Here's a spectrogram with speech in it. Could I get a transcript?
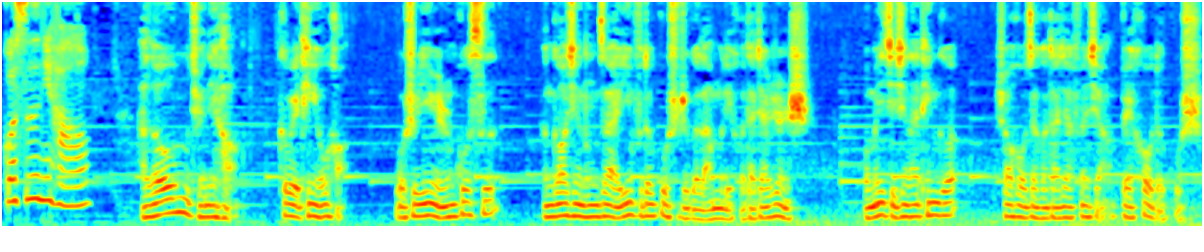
郭思，你好。Hello，木泉你好，各位听友好，我是音乐人郭思，很高兴能在《音符的故事》这个栏目里和大家认识。我们一起先来听歌，稍后再和大家分享背后的故事。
